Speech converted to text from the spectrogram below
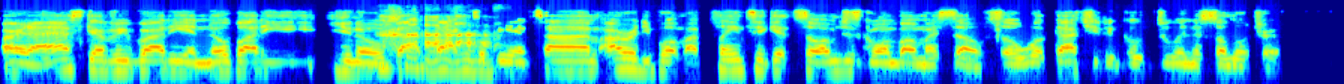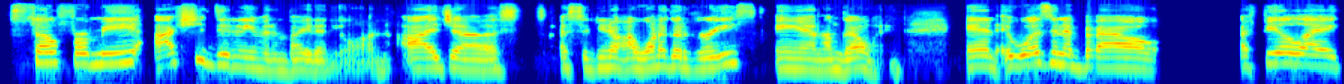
all right. I asked everybody, and nobody, you know, got back to me in time. I already bought my plane ticket, so I'm just going by myself. So, what got you to go doing a solo trip? So for me, I actually didn't even invite anyone. I just I said, you know, I want to go to Greece and I'm going. And it wasn't about I feel like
